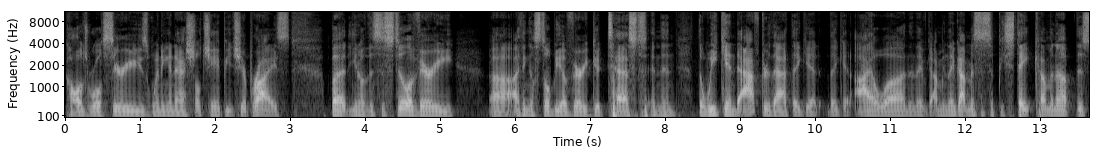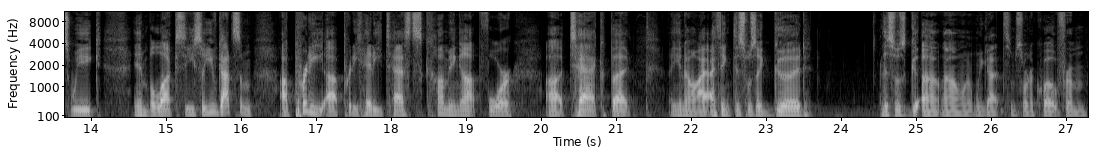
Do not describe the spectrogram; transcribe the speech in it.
college world series winning a national championship rice but you know this is still a very uh, I think it'll still be a very good test. And then the weekend after that, they get they get Iowa, and then they've got I mean they've got Mississippi State coming up this week in Biloxi. So you've got some uh, pretty uh, pretty heady tests coming up for uh, Tech. But you know I, I think this was a good this was uh, oh, we got some sort of quote from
